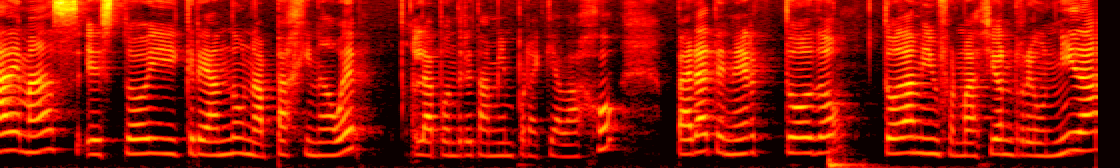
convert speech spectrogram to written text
Además, estoy creando una página web, la pondré también por aquí abajo, para tener todo, toda mi información reunida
